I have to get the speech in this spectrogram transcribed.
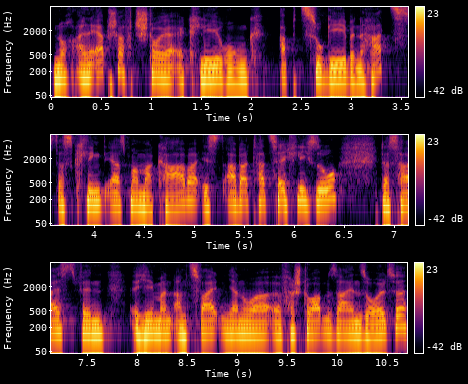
noch eine Erbschaftssteuererklärung abzugeben hat. Das klingt erstmal makaber, ist aber tatsächlich so. Das heißt, wenn jemand am 2. Januar äh, verstorben sein sollte,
